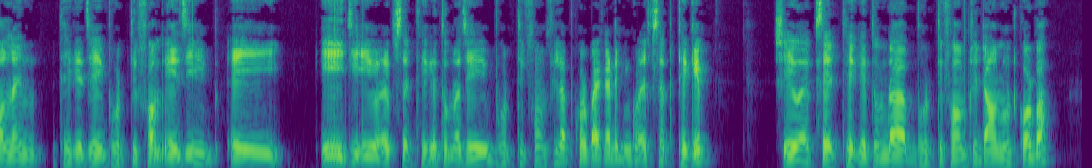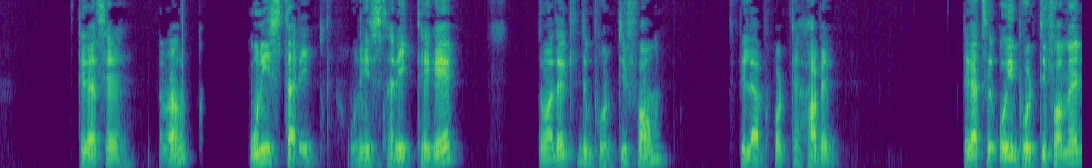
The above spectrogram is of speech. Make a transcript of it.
অনলাইন থেকে যেই ভর্তি ফর্ম এই যে, এই এই যে, এই ওয়েবসাইট থেকে তোমরা যে ভর্তি ফর্ম ফিল আপ করবা একাডেমিক ওয়েবসাইট থেকে, সেই ওয়েবসাইট থেকে তোমরা ভর্তি ফর্মটি ডাউনলোড করবা। ঠিক আছে? এবং উনিশ তারিখ উনিশ তারিখ থেকে তোমাদের কিন্তু ভর্তি ফর্ম ফিল আপ করতে হবে। ঠিক আছে? ওই ভর্তি ফর্মের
